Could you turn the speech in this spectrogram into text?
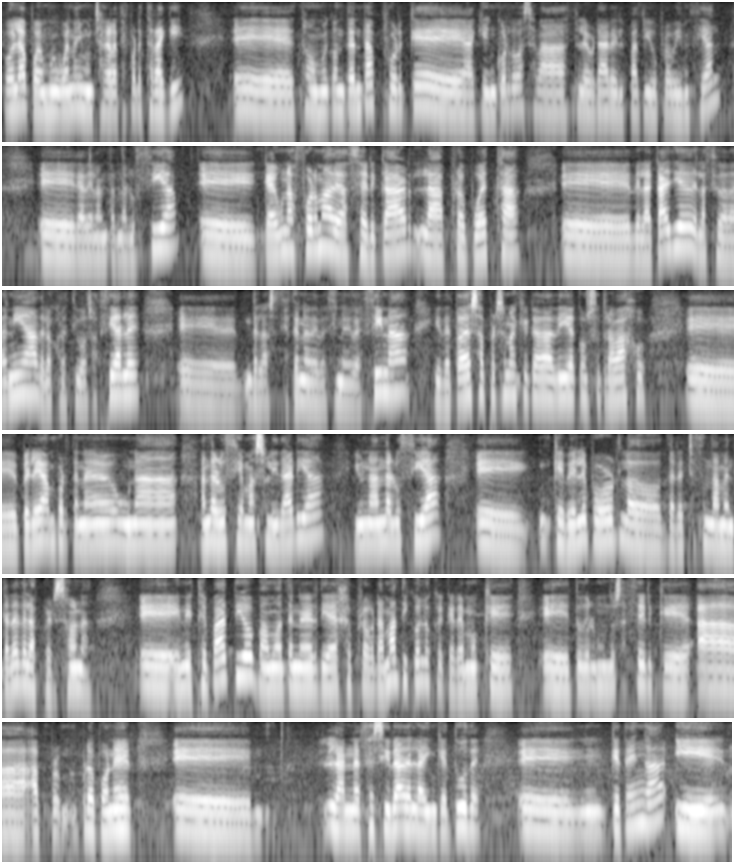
Hola, pues muy buena y muchas gracias por estar aquí. Eh, estamos muy contentas porque aquí en Córdoba se va a celebrar el patio provincial eh, de Adelante Andalucía, eh, que es una forma de acercar las propuestas de la calle, de la ciudadanía, de los colectivos sociales, de las asociaciones de vecinos y vecinas y de todas esas personas que cada día con su trabajo pelean por tener una Andalucía más solidaria y una Andalucía que vele por los derechos fundamentales de las personas. Eh, en este patio vamos a tener 10 ejes programáticos, los que queremos que eh, todo el mundo se acerque a, proponer eh, las necesidades, las inquietudes que tenga y,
